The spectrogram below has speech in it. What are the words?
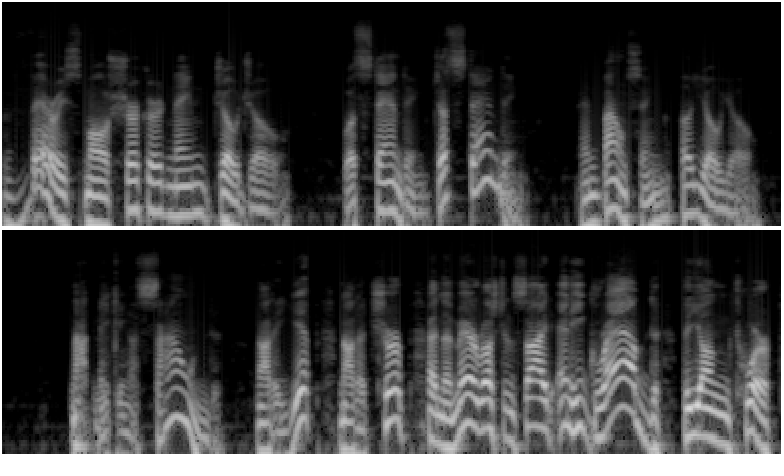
very small shirker named Jojo was standing, just standing, and bouncing a yo-yo. Not making a sound, Not a yip, not a chirp, and the mayor rushed inside and he grabbed the young twerp.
